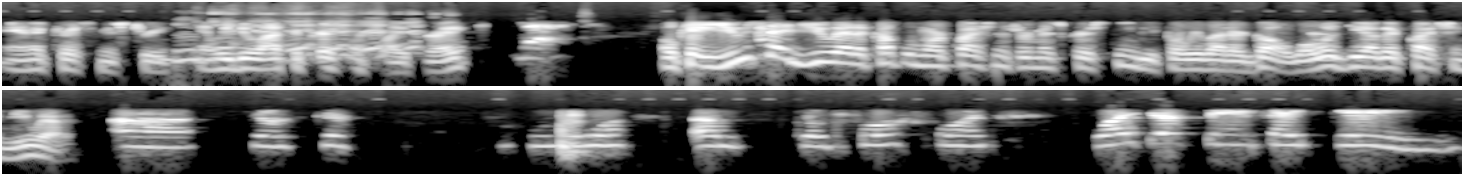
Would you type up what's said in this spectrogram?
And a Christmas tree. And we do lots of Christmas lights, right? Yes. Okay, you said you had a couple more questions for Miss Christine before we let her go. What was the other question you had? Uh, just, just, um, the first one. What's your favorite game?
